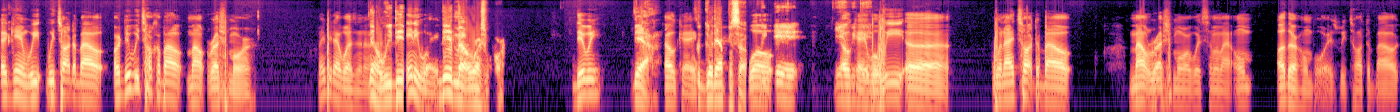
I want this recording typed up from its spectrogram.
again we we talked about, or did we talk about Mount Rushmore? Maybe that wasn't a. no we did Anyway, we did mount rushmore did we? yeah Okay. it's a good episode Well, we did. Yeah, we okay. did. Well, we uh, when I talked about Mount Rushmore with some of my own other homeboys, we talked about,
